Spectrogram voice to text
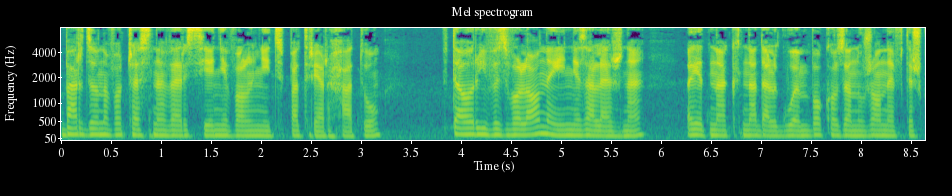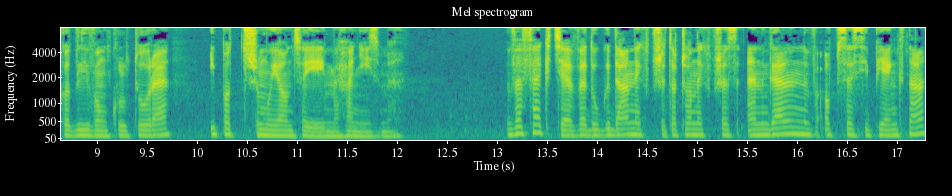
bardzo nowoczesne wersje niewolnic patriarchatu, w teorii wyzwolone i niezależne, a jednak nadal głęboko zanurzone w tę szkodliwą kulturę i podtrzymujące jej mechanizmy. W efekcie, według danych przytoczonych przez Engeln w Obsesji Piękna,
